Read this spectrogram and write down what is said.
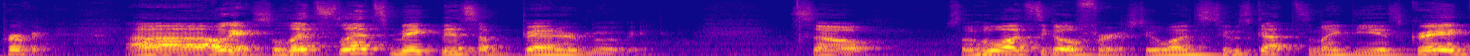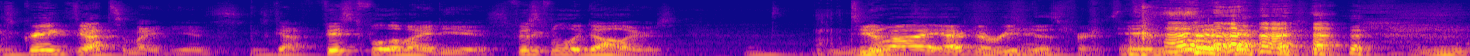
Perfect. Uh, okay, so let's let's make this a better movie. So so who wants to go first? Who wants? Who's got some ideas? Greg's Greg's got some ideas. He's got a fistful of ideas, fistful of dollars. Do I I have to read this first And,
